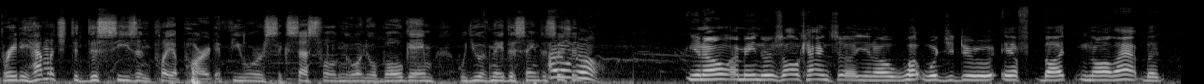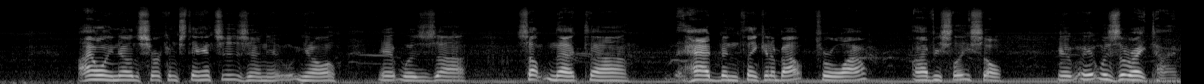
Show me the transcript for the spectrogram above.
Brady, how much did this season play a part? If you were successful in going to a bowl game, would you have made the same decision? I decision? don't know. You know, I mean, there's all kinds of, you know, what would you do if, but, and all that. But I only know the circumstances, and it, you know, it was uh, something that uh, had been thinking about for a while, obviously. So it, it was the right time.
